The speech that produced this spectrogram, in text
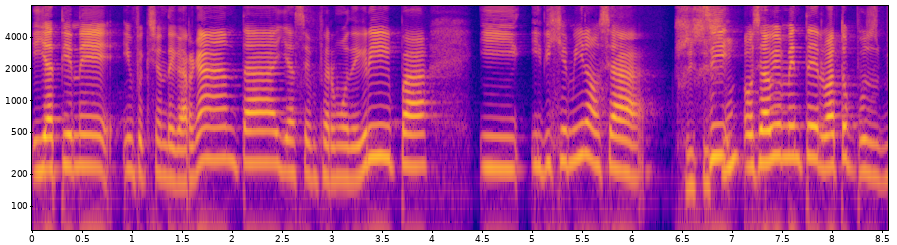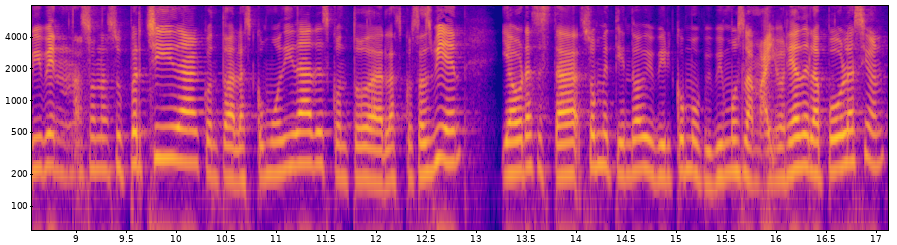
y ya tiene infección de garganta, ya se enfermó de gripa, y, y dije, mira, o sea, Sí, sí, sí, sí. o sea, obviamente el vato pues vive en una zona súper chida, con todas las comodidades, con todas las cosas bien, y ahora se está sometiendo a vivir como vivimos la mayoría de la población,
